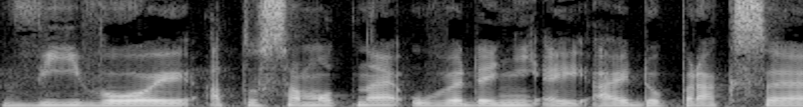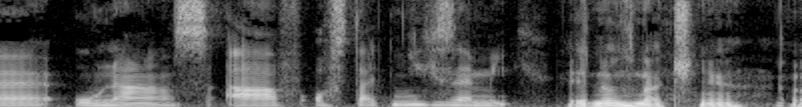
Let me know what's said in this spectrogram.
vývoj a to samotné uvedení AI do praxe u nás a v ostatních zemích? Jednoznačně. Eh,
